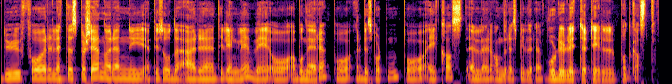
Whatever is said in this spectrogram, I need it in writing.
Du får lettest beskjed når en ny episode er tilgjengelig ved å abonnere på RB-sporten på Acast eller andre spillere hvor du lytter til podkast.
